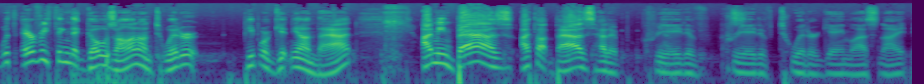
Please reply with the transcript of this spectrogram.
with everything that goes on on Twitter, people are getting you on that. I mean, Baz, I thought Baz had a creative, creative Twitter game last night.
